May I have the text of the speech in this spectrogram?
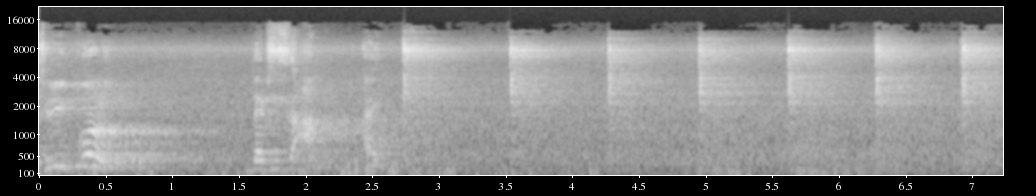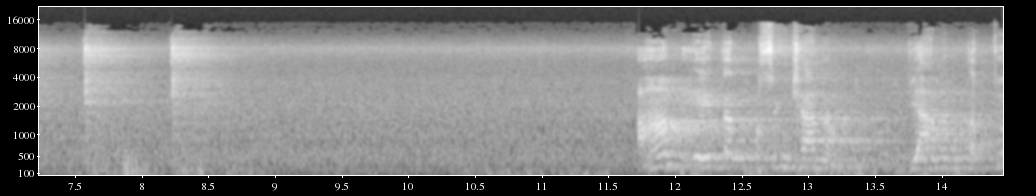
three गुण that is I. प्रसंख्यानम ज्ञानम तत्व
